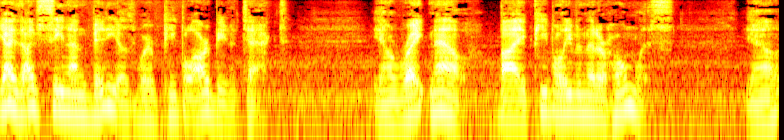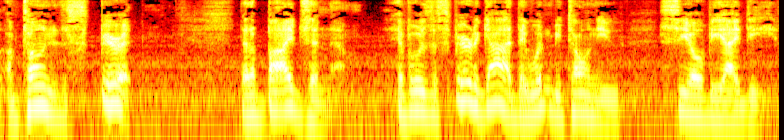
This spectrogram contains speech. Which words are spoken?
Guys, I've seen on videos where people are being attacked. You know, right now by people even that are homeless. You know, I'm telling you, the spirit that abides in them. If it was the spirit of God, they wouldn't be telling you COVID.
